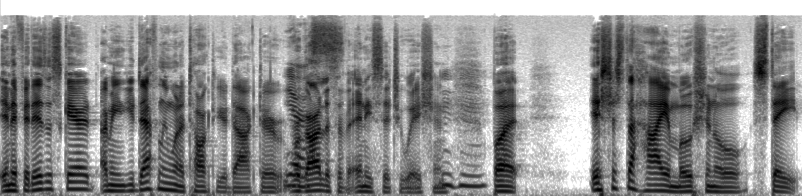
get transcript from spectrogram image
And if it is a scare, I mean, you definitely want to talk to your doctor, Yes. regardless of any situation. Mm-hmm. But it's just a high emotional state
